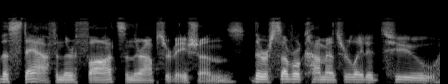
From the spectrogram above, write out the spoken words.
the staff and their thoughts and their observations. There were several comments related to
